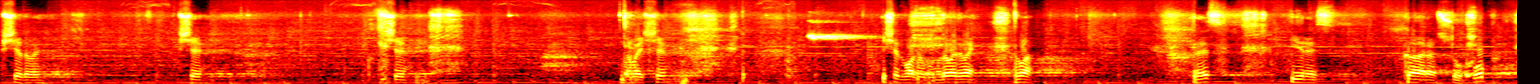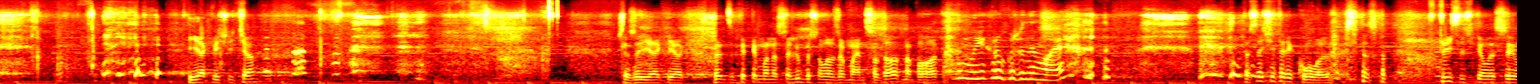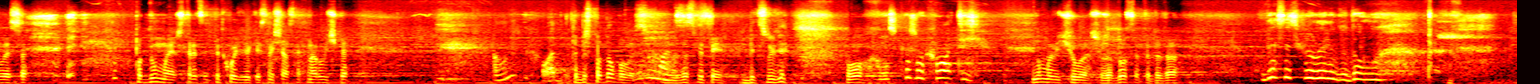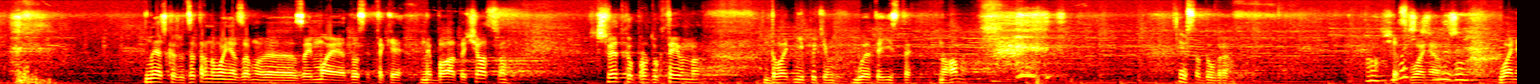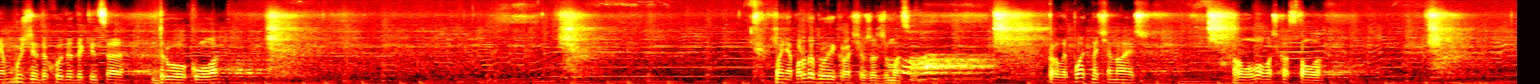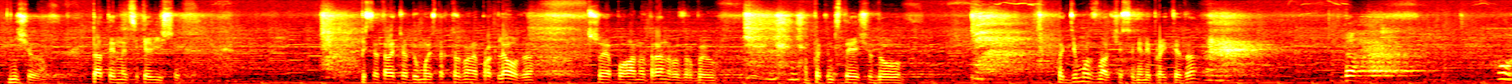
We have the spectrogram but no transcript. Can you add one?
Ще давай. Ще. Ще. Давай ще. І ще два зробимо. Давай, давай. Два. Раз. І раз. Хорошо. Оп. Як відчуття? Скажи, як, як. В принципі, ти мене ще любиш, але вже менше, да? набагато. Моїх рук уже немає. Та все чотири кола. Трішечки лишилося. Подумаєш, 30 підходів якихось нещасних на ручки. А мені не хватить. Тобі сподобалось? Засвіти біцуді. О, Я ж кажу, хватить. ну ми відчули, що вже досить тебе, да? 10 хвилин додому. Ну я ж кажу, це тренування е, займає досить таки небагато часу. Швидко, продуктивно. Два дні потім будете їсти ногами. І все добре. Зараз Ваня, Ваня мужньо доходить до кінця другого кола. Ваня, правда, другий краще вже віджиматися? Прилипати починаєш. Голова важка стала. Нічого, п'ятий найцікавіший. Після третього думаєш, так хтось мене прокляв, да? що я погано тренеру зробив, а потім стає чудово. От Дімон знав, що сьогодні не прийти, так? Да? Да.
